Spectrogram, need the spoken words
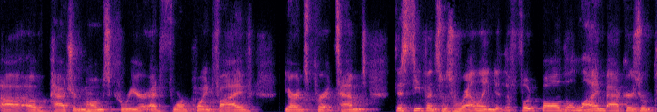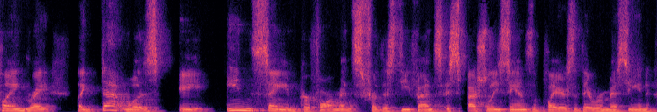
uh, of Patrick Mahomes' career at 4.5 yards per attempt. This defense was rallying to the football. The linebackers were playing great. Like that was a insane performance for this defense, especially sans the players that they were missing.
